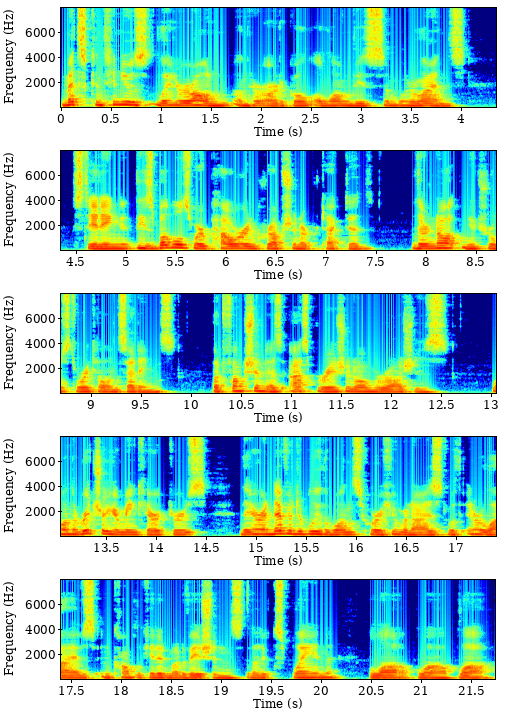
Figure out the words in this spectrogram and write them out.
Metz continues later on in her article along these similar lines, stating These bubbles where power and corruption are protected, they're not neutral storytelling settings, but function as aspirational mirages. When the rich are your main characters, they are inevitably the ones who are humanized with inner lives and complicated motivations that explain blah, blah, blah.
